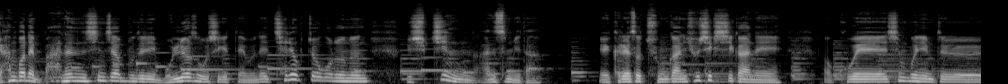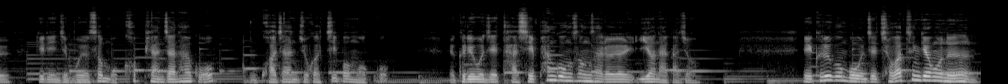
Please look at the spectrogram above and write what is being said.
한 번에 많은 신자분들이 몰려서 오시기 때문에 체력적으로는 쉽진 않습니다. 예, 그래서 중간 휴식 시간에 어, 고해 신부님들끼리 이제 모여서 뭐 커피 한 잔 하고 음, 과자 한 조각 찝어 먹고 예, 그리고 이제 다시 판공성사를 이어나가죠. 예, 그리고 뭐 이제 저 같은 경우는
